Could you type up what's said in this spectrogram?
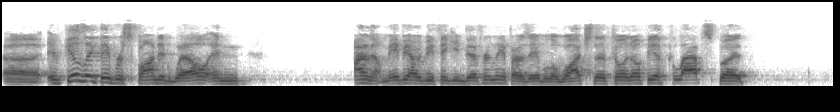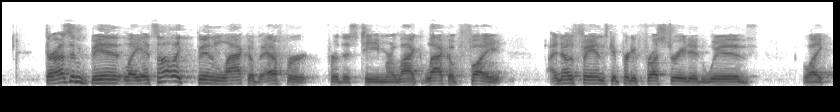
uh, it feels like they've responded well. And I don't know, maybe I would be thinking differently if I was able to watch the Philadelphia collapse, but there hasn't been like it's not like been lack of effort for this team or lack lack of fight. I know fans get pretty frustrated with like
